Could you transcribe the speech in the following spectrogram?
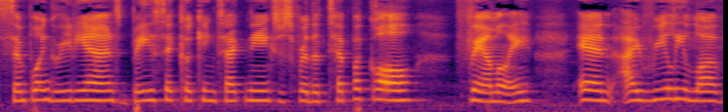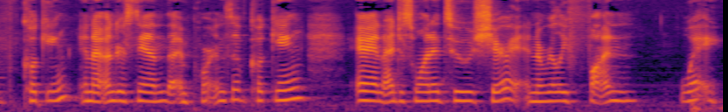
Simple ingredients, basic cooking techniques, just for the typical family. And I really love cooking, and I understand the importance of cooking. And I just wanted to share it in a really fun way.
